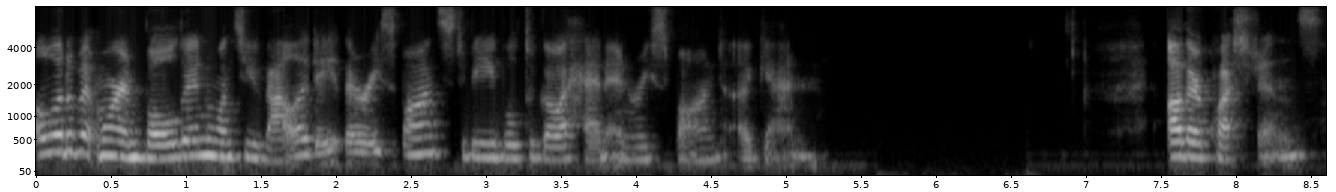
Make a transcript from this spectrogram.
a little bit more emboldened once you validate their response to be able to go ahead and respond again. Other questions?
